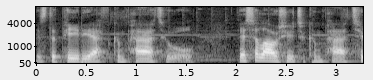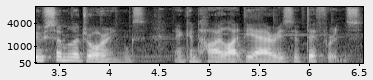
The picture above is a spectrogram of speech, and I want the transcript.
is the PDF Compare tool. This allows you to compare two similar drawings and can highlight the areas of difference,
